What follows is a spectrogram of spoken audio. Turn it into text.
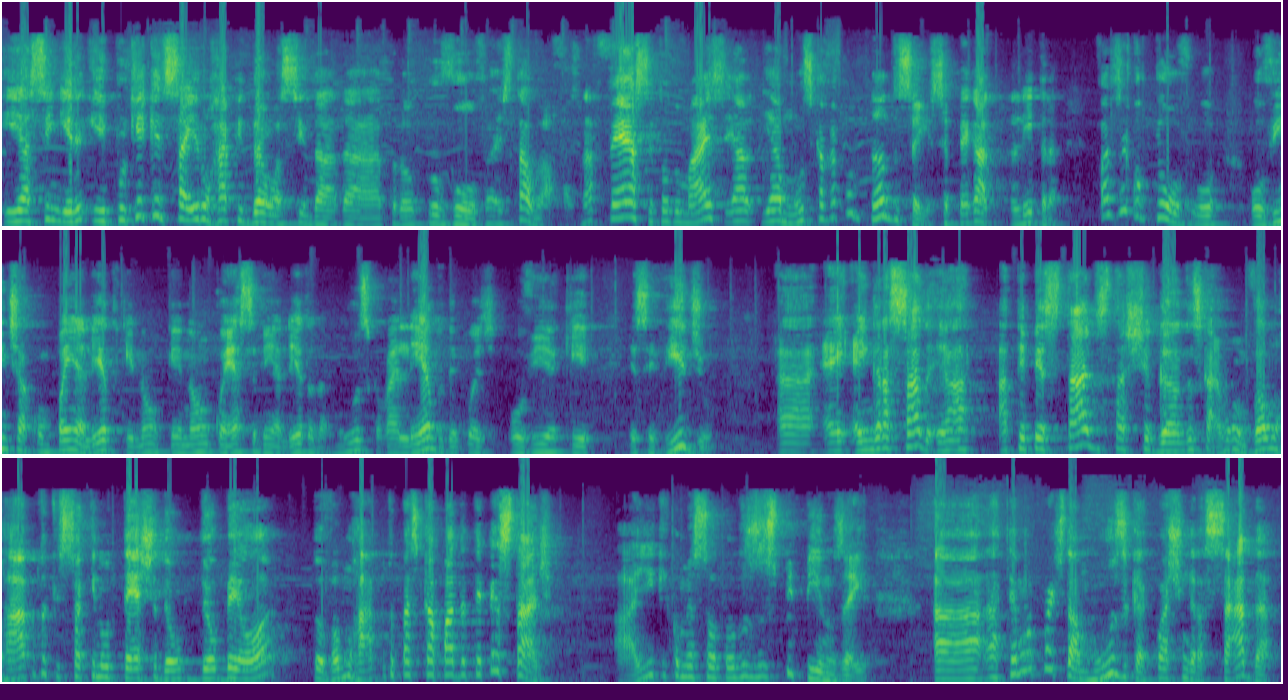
E assim, ele, e por que, que eles saíram rapidão assim da, da, pro, pro voo? Eles estavam fazendo a festa e tudo mais, e a, e a, música vai contando isso aí. Você pega a letra, fazer com que o, o, ouvinte acompanhe a letra, quem não, quem não conhece bem a letra da música, vai lendo depois de ouvir aqui esse vídeo. Uh, é, é, engraçado, é a, a, tempestade está chegando, os caras, vamos rápido, que isso aqui no teste deu, deu BO, então vamos rápido para escapar da tempestade. Aí que começou todos os pepinos aí. Uh, até uma parte da música que eu acho engraçada,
